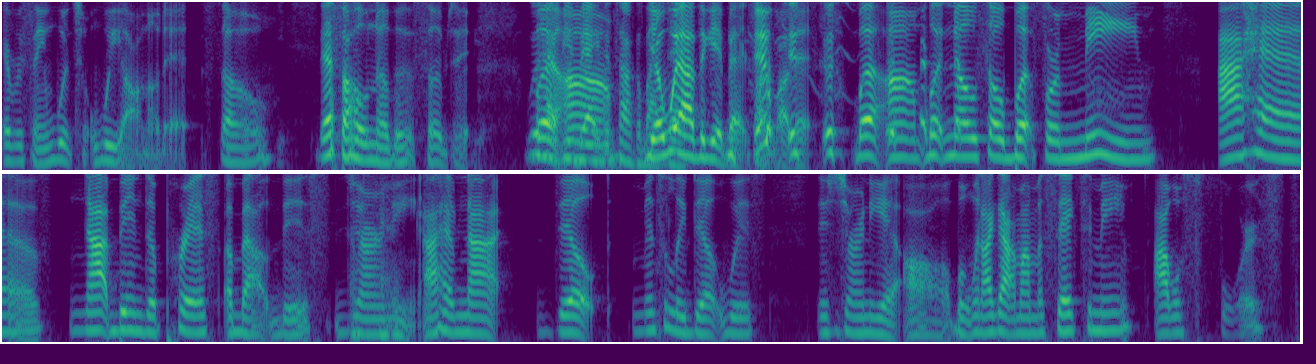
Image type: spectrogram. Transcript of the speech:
ever seen, which we all know that. So that's a whole nother subject. We'll have you back to talk about Yeah, we'll have to get back to talk about that. But um, but no, so but for me, I have not been depressed about this journey. I have not dealt mentally dealt with this journey at all. But when I got my mastectomy, I was forced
